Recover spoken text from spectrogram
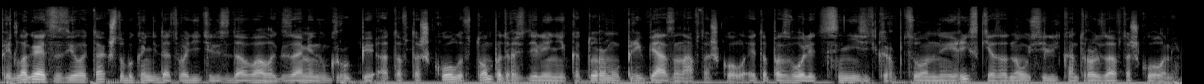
Предлагается сделать так, чтобы кандидат-водитель сдавал экзамен в группе от автошколы в том подразделении, к которому привязана автошкола. Это позволит снизить коррупционные риски, а заодно усилить контроль за автошколами.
